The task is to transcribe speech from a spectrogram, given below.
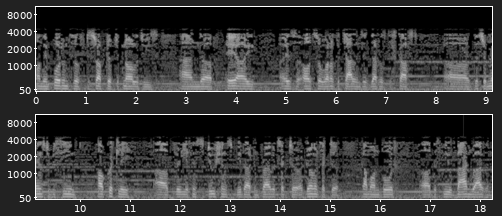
on the importance of disruptive technologies and uh, AI is also one of the challenges that was discussed. Uh, this remains to be seen how quickly uh, various institutions, be that in private sector or government sector, come on board uh, this new bandwagon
